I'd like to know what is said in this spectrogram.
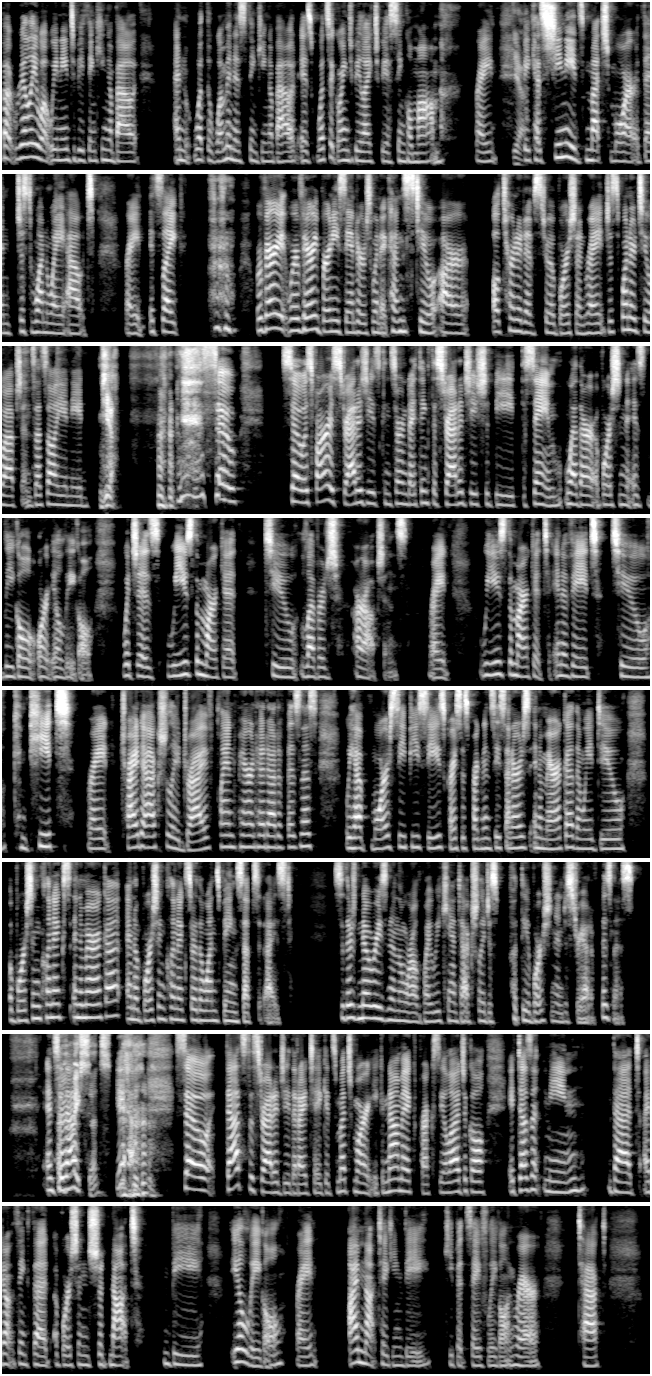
But really, what we need to be thinking about and what the woman is thinking about is what's it going to be like to be a single mom, right? Yeah. Because she needs much more than just one way out, right? It's like we're very we're very Bernie Sanders when it comes to our alternatives to abortion, right? Just one or two options. That's all you need. Yeah. so so as far as strategy is concerned, I think the strategy should be the same whether abortion is legal or illegal, which is we use the market to leverage our options, right? We use the market to innovate, to compete, right? Try to actually drive Planned Parenthood out of business. We have more CPCs, crisis pregnancy centers in America than we do abortion clinics in America, and abortion clinics are the ones being subsidized. So there's no reason in the world why we can't actually just put the abortion industry out of business. And so oh, that makes sense. yeah. So that's the strategy that I take. It's much more economic, praxeological. It doesn't mean that I don't think that abortion should not be illegal, right? I'm not taking the keep it safe, legal, and rare tact.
